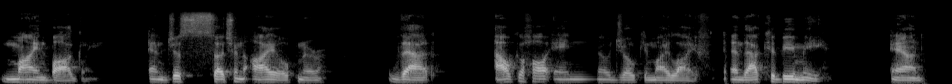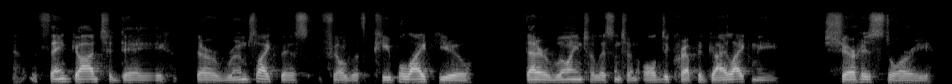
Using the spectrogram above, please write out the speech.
mind boggling and just such an eye opener that alcohol ain't no joke in my life. And that could be me. And thank god today there are rooms like this filled with people like you that are willing to listen to an old decrepit guy like me share his story,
